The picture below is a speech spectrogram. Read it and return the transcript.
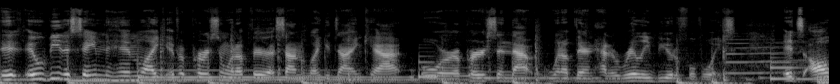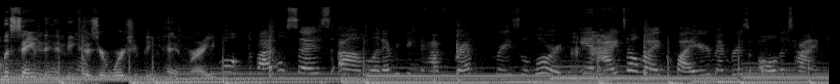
it, it would be the same to him like if a person went up there that sounded like a dying cat or a person that went up there and had a really beautiful voice it's all the same to him because you're worshiping him right Well, the Bible says, um, "Let everything that have breath praise the Lord." And Mhm. I tell my choir members all the time,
